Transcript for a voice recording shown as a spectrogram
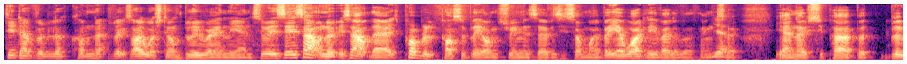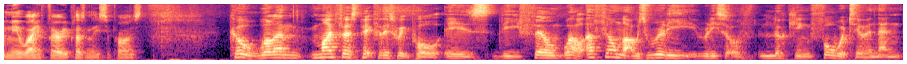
did have a look on Netflix. I watched it on Blu-ray in the end, so it's, it's out. On, it's out there. It's probably possibly on streaming services somewhere, but yeah, widely available. I think. Yeah. So yeah, no, superb, but blew me away. Very pleasantly surprised. Cool. Well, um, my first pick for this week, Paul, is the film. Well, a film that I was really, really sort of looking forward to, and then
